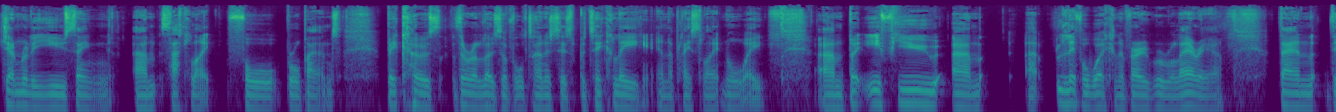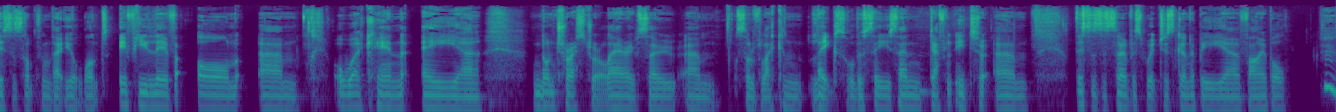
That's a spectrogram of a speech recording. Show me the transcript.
generally using um, satellite for broadband because there are loads of alternatives, particularly in a place like Norway. Um, but if you um, uh, live or work in a very rural area, then this is something that you'll want. If you live on um, or work in a uh, non-terrestrial area, so um, sort of like in lakes or the seas, then definitely to, um, this is a service which is going to be uh, viable. Hmm.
